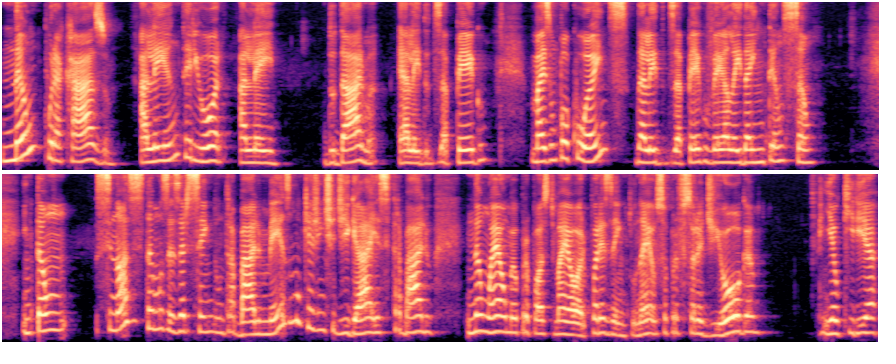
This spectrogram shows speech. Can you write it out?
Não por acaso a lei anterior à lei do Dharma é a lei do desapego, mas um pouco antes da lei do desapego veio a lei da intenção. Então, se nós estamos exercendo um trabalho, mesmo que a gente diga, ah, esse trabalho não é o meu propósito maior, por exemplo, né? Eu sou professora de yoga e eu queria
